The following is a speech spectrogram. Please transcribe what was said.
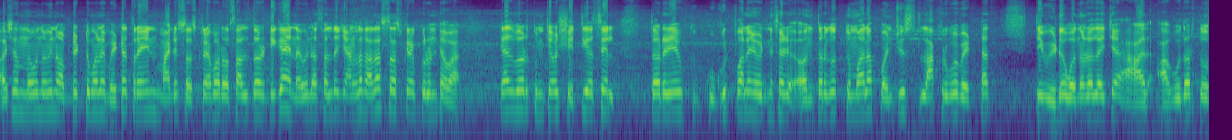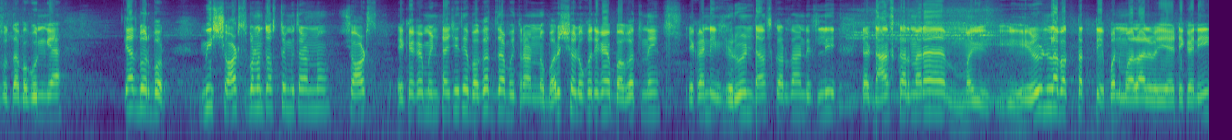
अशा नवनवीन अपडेट तुम्हाला भेटत राहील माझे सबस्क्रायबर असाल तर ठीक आहे. नवीन असाल तर चॅनलला आताच सबस्क्राईब करून ठेवा. त्याचबरोबर तुमच्यावर शेती असेल तर हे कुक्कुटपालन योजनेसाठी अंतर्गत तुम्हाला पंचवीस लाख रुपये भेटतात. ते व्हिडिओ बनवलेल्या आ अगोदर तो सुद्धा बघून घ्या. त्याचबरोबर मी शॉर्ट्स बनवत असतो मित्रांनो. शॉर्ट्स एका एका मिनटाचे ते बघत जा मित्रांनो. बरेचसे लोक ते काही बघत नाही. एखादी हिरोईन डान्स करताना दिसली तर डान्स करणाऱ्या हिरोईनला बघतात. ते पण मला या ठिकाणी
